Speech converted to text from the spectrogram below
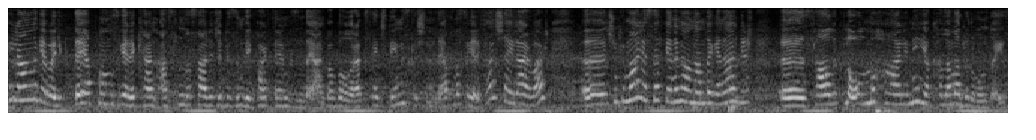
Planlı gebelikte yapmamız gereken aslında sadece bizim değil partnerimizin de yani baba olarak seçtiğimiz kişinin de yapması gereken şeyler var. E, Çünkü maalesef genel anlamda genel bir e, sağlıklı olma halini yakalama durumundayız.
